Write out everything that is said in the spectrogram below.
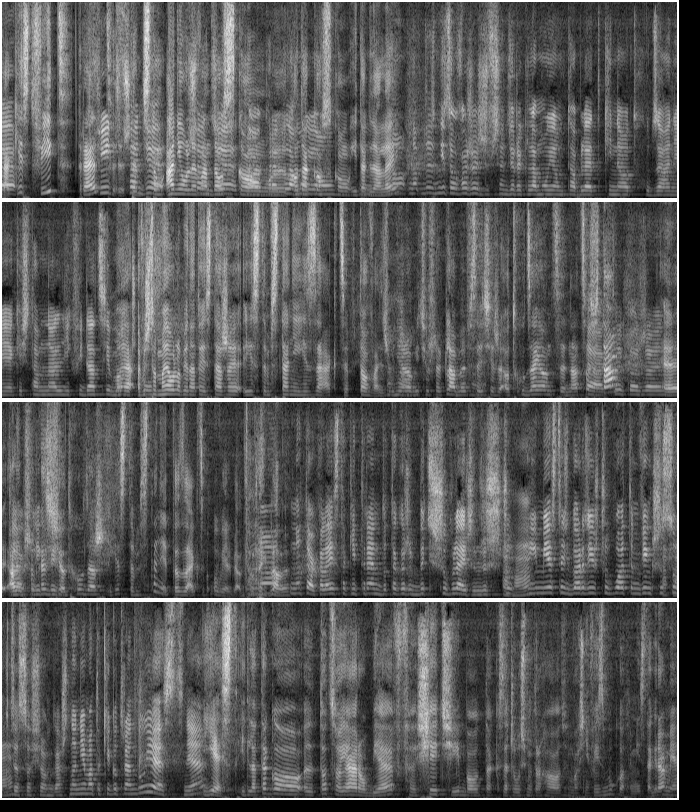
Tak, jest fit, trend, Fit ten wszędzie- z tą Anią Lewandowską, tak, reklamują- Chodakowską i tak dalej. No, no, nie zauważyłeś, że wszędzie reklamują tabletki na odchudzanie, jakieś tam na likwidację Moja, a wiesz co, moja ulubiona to jest ta, że jestem w stanie je zaakceptować, żeby nie Aha. robić już reklamy w sensie, że odchudzające na coś Tak, tam, tylko, że- e, ale tak, przy okazji likwid- się odchudzasz, jestem w stanie to zaakceptować. Uwielbiam tę No, reklamę. no tak, ale jest taki trend do tego, żeby być szczuplejszym, że szczup... Mhm. im jesteś bardziej szczupła, tym większy sukces osiągasz. No nie ma takiego trendu? Jest, nie? Jest i dlatego y, to, co ja robię w sieci, bo tak zaczęłyśmy trochę o tym właśnie Facebooku, o tym Instagramie,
